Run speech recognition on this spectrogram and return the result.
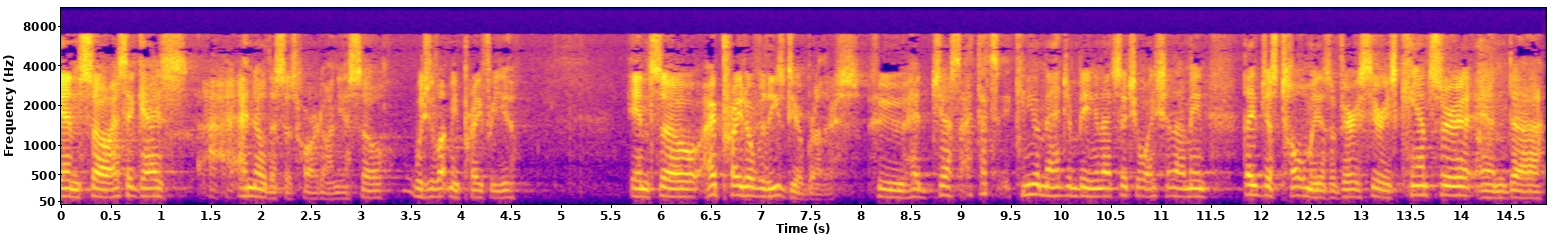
And so I said, guys, I, know this is hard on you, so would you let me pray for you? And so I prayed over these dear brothers who had just, that's, can you imagine being in that situation? I mean, they've just told me it's a very serious cancer, and, uh,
